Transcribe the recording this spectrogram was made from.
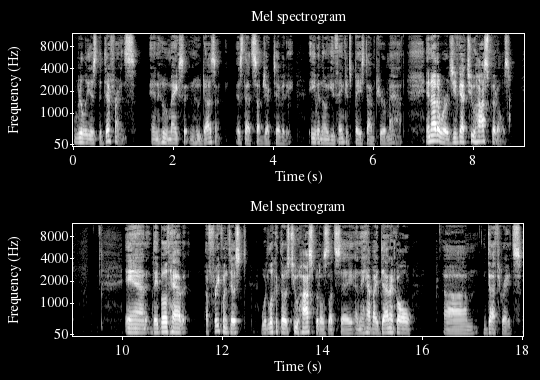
really is the difference in who makes it and who doesn't, is that subjectivity even though you think it's based on pure math. In other words, you've got two hospitals, and they both have a frequentist would look at those two hospitals, let's say, and they have identical um, death rates.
